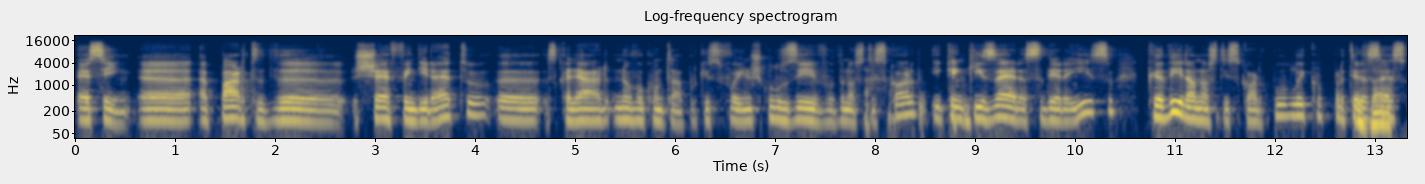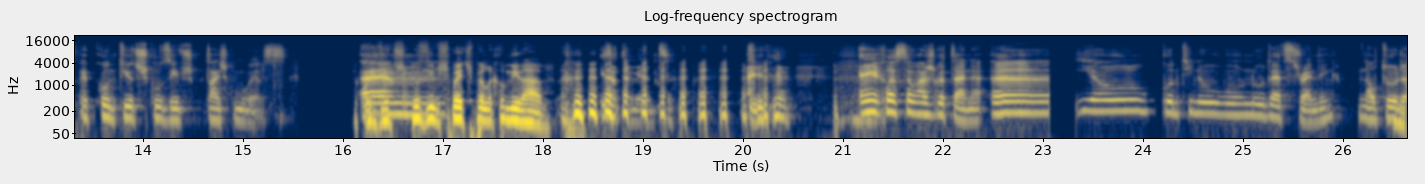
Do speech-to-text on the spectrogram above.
É assim, eh, a parte de chefe em direto, eh, se calhar não vou contar, porque isso foi um exclusivo do nosso Discord e quem quiser aceder a isso, que adira ao nosso Discord público para ter Exato. acesso a conteúdos exclusivos tais como esse. Conteúdos Ahm, exclusivos feitos pela comunidade. Exatamente. em relação à esgotana, ah, eu continuo no Death Stranding. Na altura,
